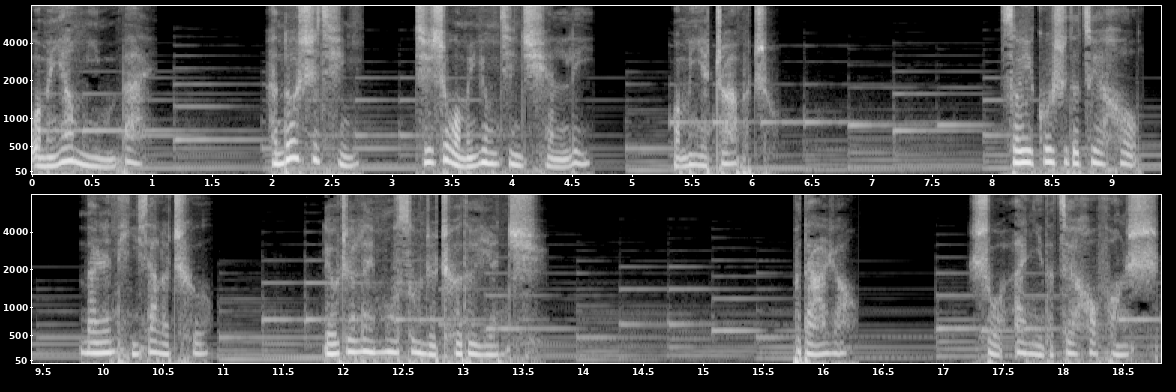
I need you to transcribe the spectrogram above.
我们要明白，很多事情，即使我们用尽全力，我们也抓不住。所以，故事的最后，男人停下了车，流着泪目送着车队远去。不打扰。是我爱你的最好方式。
